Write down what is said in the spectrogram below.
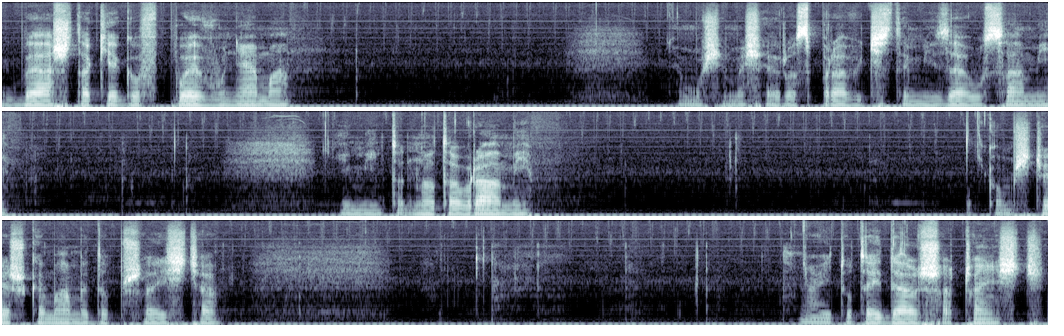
jakby aż takiego wpływu nie ma. Musimy się rozprawić z tymi Zeusami i Minotaurami. Taką ścieżkę mamy do przejścia. No i tutaj dalsza część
